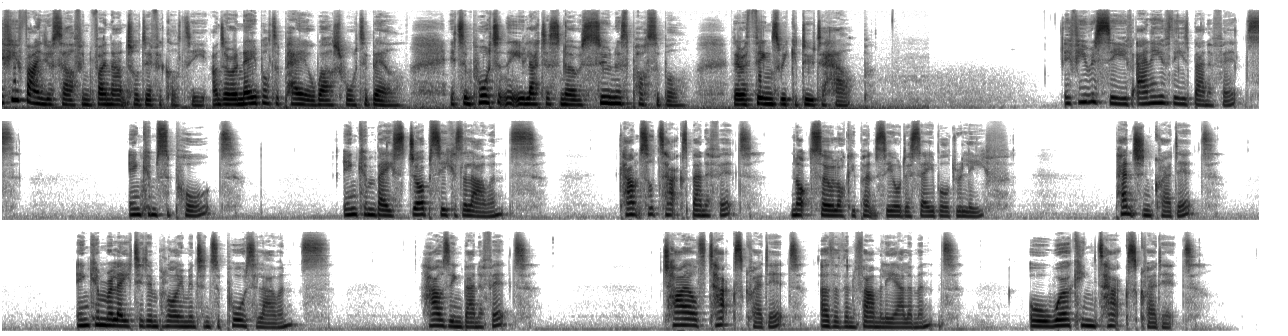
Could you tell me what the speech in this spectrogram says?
If you find yourself in financial difficulty and are unable to pay a Welsh Water bill, it's important that you let us know as soon as possible. There are things we could do to help. If you receive any of these benefits income support, income based job seekers allowance, council tax benefit, not sole occupancy or disabled relief, pension credit, income related employment and support allowance, housing benefit, child tax credit other than family element, or working tax credit.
